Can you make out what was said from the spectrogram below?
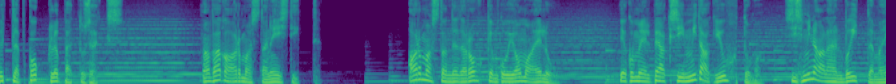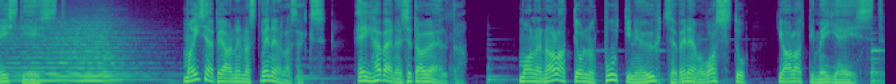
ütleb kokk lõpetuseks. ma väga armastan Eestit. armastan teda rohkem kui oma elu. ja kui meil peaks siin midagi juhtuma, siis mina lähen võitlema Eesti eest. ma ise pean ennast venelaseks, ei häbene seda öelda. ma olen alati olnud Putini ja ühtse Venemaa vastu ja alati meie eest.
